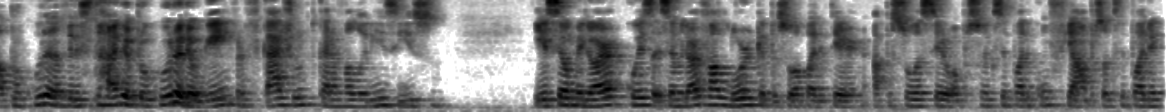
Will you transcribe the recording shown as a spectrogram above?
à procura da felicidade, à procura de alguém para ficar junto, cara, valorize isso. Esse é o melhor coisa, esse é o melhor valor que a pessoa pode ter. A pessoa ser uma pessoa que você pode confiar, uma pessoa que você pode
